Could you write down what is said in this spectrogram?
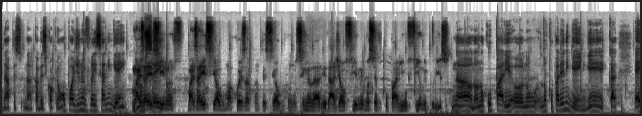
na, pessoa- na cabeça de qualquer um, ou pode não influenciar ninguém. Mas não aí, sei. se não, mas aí, se alguma coisa acontecer alguma similaridade ao filme, você culparia o filme por isso? Não, não, não culparia, eu não, não culparia ninguém. Ninguém. ca- É,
